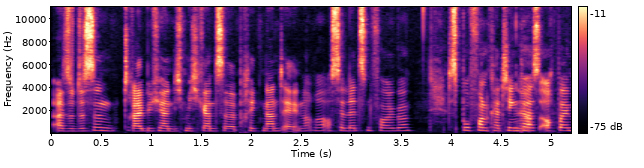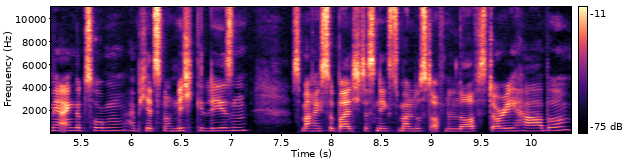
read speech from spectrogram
Also das sind drei Bücher, an die ich mich ganz äh, prägnant erinnere aus der letzten Folge. Das Buch von Katinka Ja. ist auch bei mir eingezogen, habe ich jetzt noch nicht gelesen. Das mache ich, sobald ich das nächste Mal Lust auf eine Love Story habe.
